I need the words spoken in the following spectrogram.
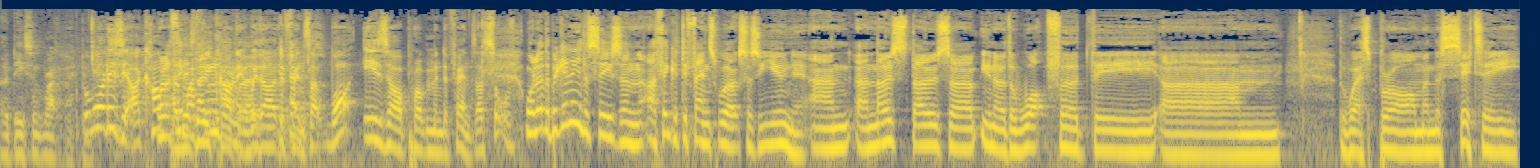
a decent right back. But what is it? I can't Well, I put think my no finger on it cover with our defence. defence. Like, what is our problem in defence? I sort of Well, at the beginning of the season, I think a defence works as a unit, and and those those uh, you know the Watford, the um, the West Brom, and the City,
